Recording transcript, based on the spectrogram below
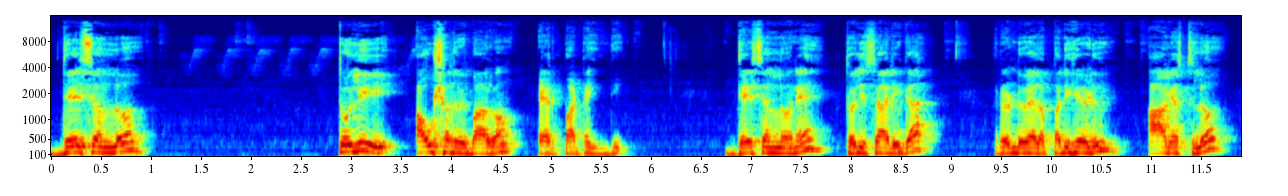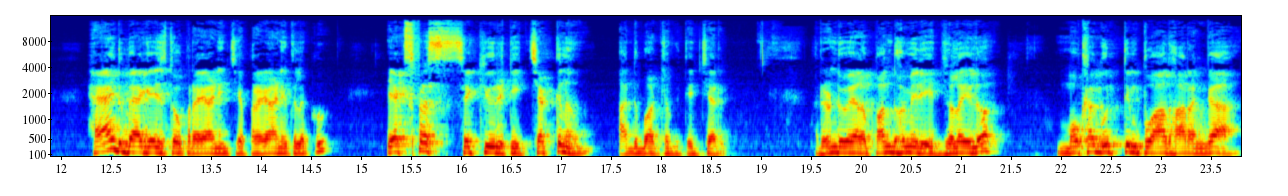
దేశంలో తొలి ఔషధ విభాగం ఏర్పాటైంది. దేశంలోనే తొలిసారిగా రెండు వేల పదిహేడు ఆగస్టులో హ్యాండ్ బ్యాగేజ్తో ప్రయాణించే ప్రయాణికులకు ఎక్స్ప్రెస్ సెక్యూరిటీ చెక్ను అందుబాటులోకి తెచ్చారు. రెండు వేల పంతొమ్మిది జూలైలో ముఖ గుర్తింపు ఆధారంగా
